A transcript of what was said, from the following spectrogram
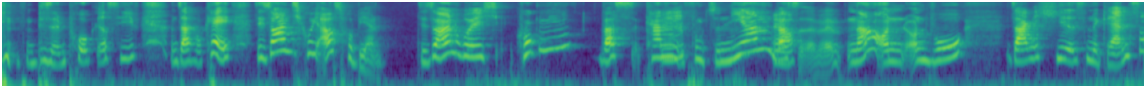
ein bisschen progressiv und sage, okay, sie sollen sich ruhig ausprobieren. Sie sollen ruhig gucken, was kann funktionieren, Ja. was äh, na und und wo sage ich, hier ist eine Grenze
